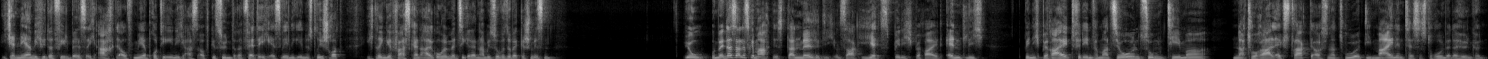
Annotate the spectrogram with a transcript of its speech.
Ich ernähre mich wieder viel besser. Ich achte auf mehr Proteine, ich achte auf gesündere Fette, ich esse weniger Industrieschrott. Ich trinke fast keinen Alkohol mehr. Zigaretten habe ich sowieso weggeschmissen. Jo, und wenn das alles gemacht ist, dann melde dich und sag, jetzt bin ich bereit, endlich bin ich bereit für die Information zum Thema Naturalextrakte aus der Natur, die meinen Testosteronwert erhöhen können.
